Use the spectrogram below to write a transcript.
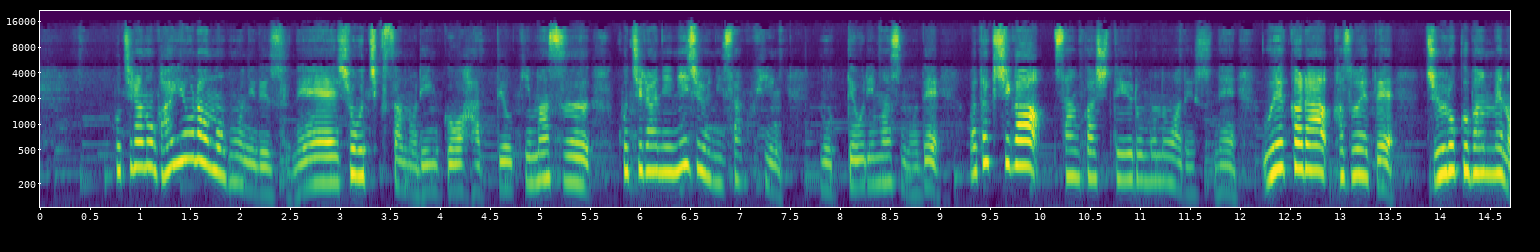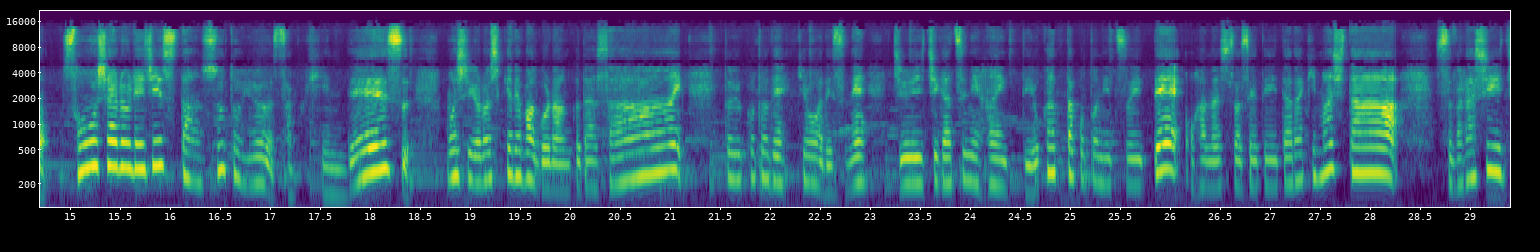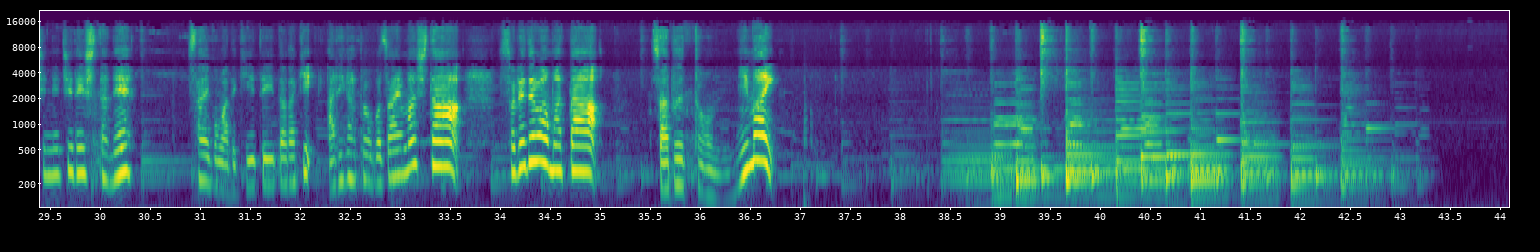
こちらの概要欄の方にですね、松竹さんのリンクを貼っておきます。こちらに22作品載っておりますので、私が参加しているものはですね、上から数えて16番目のソーシャルレジスタンスという作品です。もしよろしければご覧ください。ということで今日はですね、11月に入って良かったことについてお話しさせていただきました。素晴らしい一日でしたね。最後まで聞いていただきありがとうございました。それではまた、座布団2枚。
